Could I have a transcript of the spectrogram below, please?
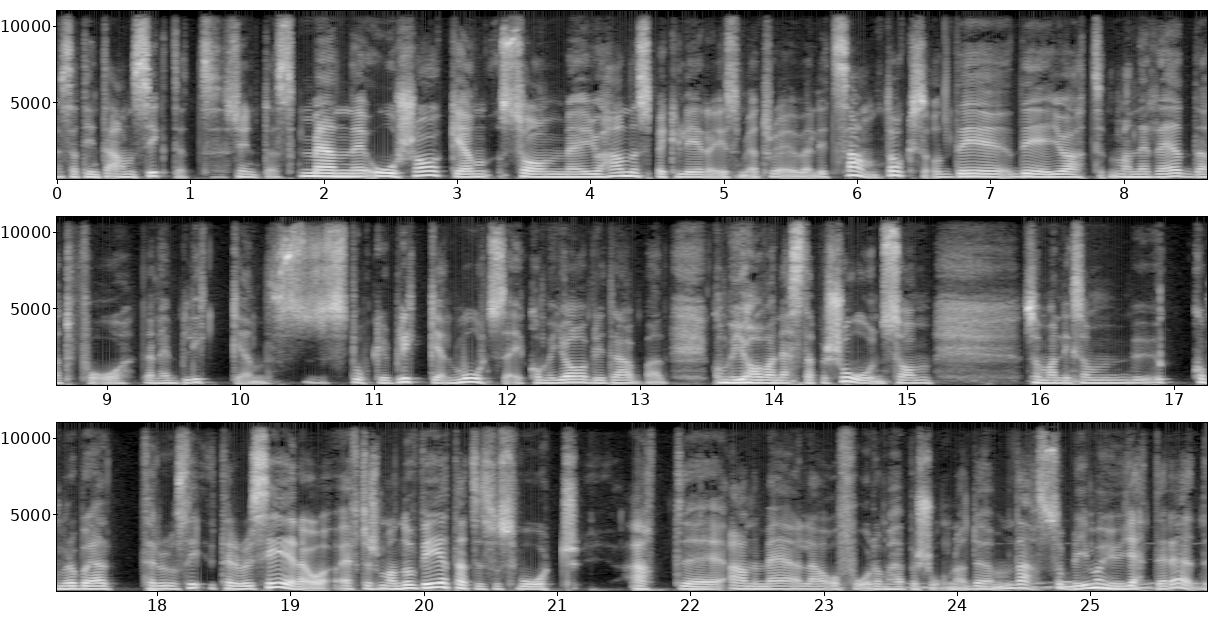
så att inte ansiktet syntes. Men eh, orsaken som eh, Johannes spekulerar i, som jag tror är väldigt sant också, det, det är ju att man är rädd att få den här blicken, stalkerblicken mot sig. Kommer jag bli drabbad? Kommer jag vara nästa person som, som man liksom eh, kommer att börja terrorisera? Och eftersom man då vet att det är så svårt att anmäla och få de här personerna dömda så blir man ju jätterädd.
